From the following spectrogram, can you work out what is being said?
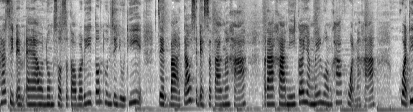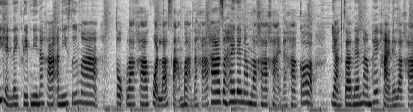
150 ml นมสดสตรอเบอรี่ต้นทุนจะอยู่ที่7บาท91 สตางค์นะคะ ราคานี้ก็ยังไม่รวมค่าขวดนะคะ ขวดที่เห็นในคลิปนี้นะคะ อันนี้ซื้อมาตกราคาขวดละ 3 บาทนะคะ ถ้าจะให้แนะนำราคาขายนะคะ ก็อยากจะแนะนำให้ขายในราคา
